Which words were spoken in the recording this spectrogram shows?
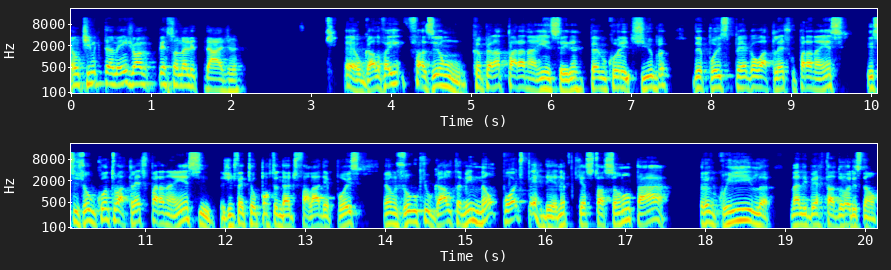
é um time que também joga com personalidade, né? É, o Galo vai fazer um campeonato paranaense aí, né? Pega o Coritiba, depois pega o Atlético Paranaense. Esse jogo contra o Atlético Paranaense, a gente vai ter oportunidade de falar depois. É um jogo que o Galo também não pode perder, né? Porque a situação não está tranquila na Libertadores, não.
